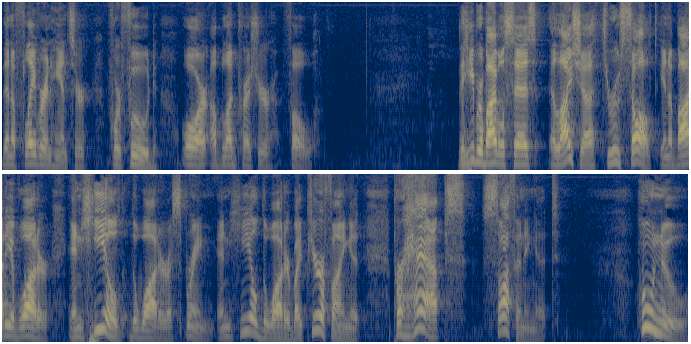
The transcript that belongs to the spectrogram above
than a flavor enhancer for food or a blood pressure foe. The Hebrew Bible says Elisha threw salt in a body of water and healed the water, a spring, and healed the water by purifying it, perhaps softening it. Who knew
